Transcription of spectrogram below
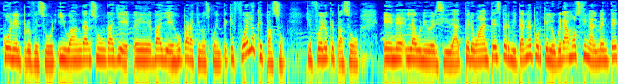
con el profesor Iván Garzón eh, Vallejo para que nos cuente qué fue lo que pasó, qué fue lo que pasó en eh, la universidad. Pero antes, permítanme, porque logramos finalmente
